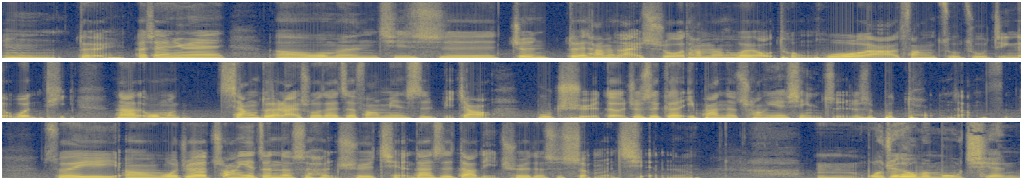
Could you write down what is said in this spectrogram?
嗯，对，而且因为呃，我们其实针对他们来说，他们会有囤货啊、房租租金的问题。那我们相对来说，在这方面是比较不缺的，就是跟一般的创业性质就是不同这样。所以，嗯，我觉得创业真的是很缺钱，但是到底缺的是什么钱呢？嗯，我觉得我们目前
